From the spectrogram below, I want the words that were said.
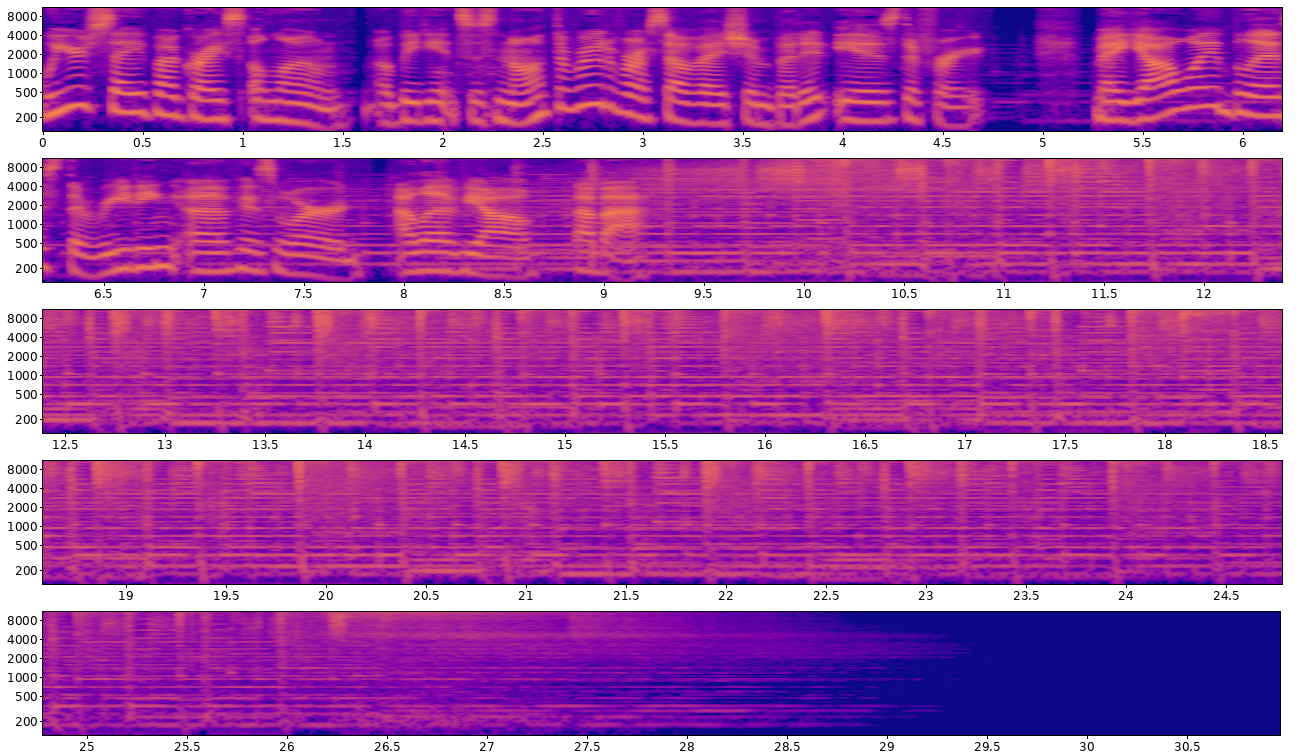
We are saved by grace alone. Obedience is not the root of our salvation, but it is the fruit. May Yahweh bless the reading of his word. I love y'all. Bye-bye.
